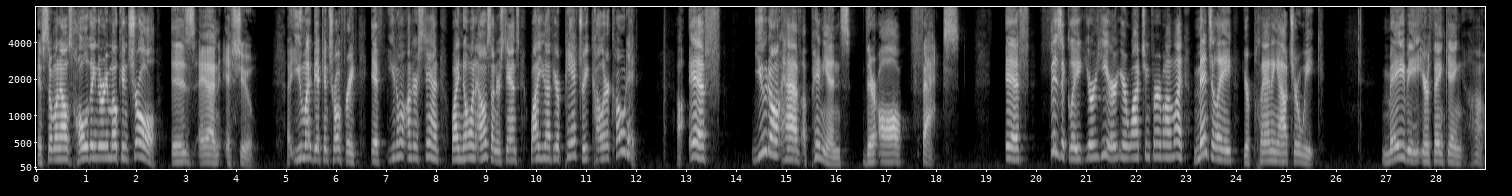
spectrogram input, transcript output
If someone else holding the remote control is an issue. Uh, you might be a control freak if you don't understand why no one else understands why you have your pantry color coded. Uh, if you don't have opinions, they're all facts. If Physically, you're here, you're watching Verve Online. Mentally, you're planning out your week. Maybe you're thinking, oh,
